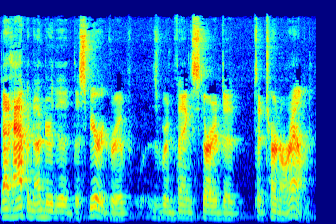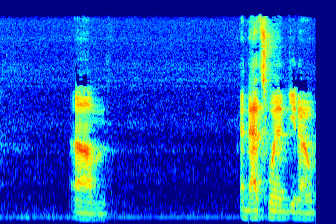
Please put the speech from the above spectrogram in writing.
that happened under the, the Spirit Group was when things started to, to turn around. Um, and that's when you know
